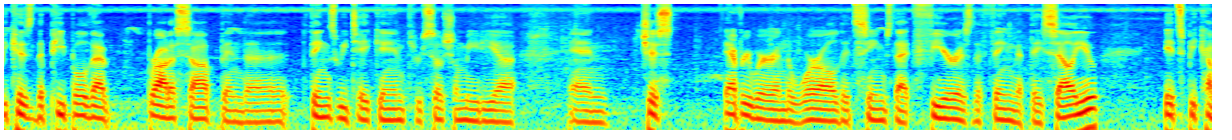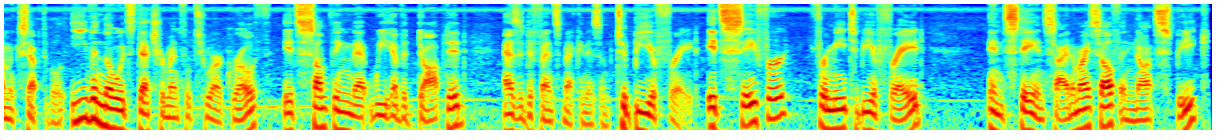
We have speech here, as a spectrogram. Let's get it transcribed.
because the people that brought us up and the things we take in through social media and just everywhere in the world it seems that fear is the thing that they sell you it's become acceptable even though it's detrimental to our growth it's something that we have adopted as a defense mechanism to be afraid it's safer for me to be afraid and stay inside of myself and not speak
